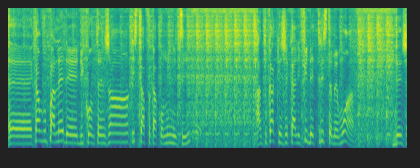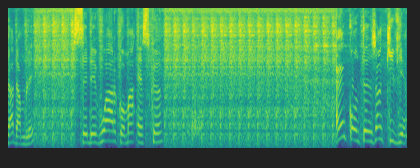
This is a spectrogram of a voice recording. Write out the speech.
Euh, quand vous parlez du contingent East Africa Community, en tout cas que je qualifie de triste mémoire, déjà d'emblée, c'est de voir comment est-ce que un contingent qui vient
